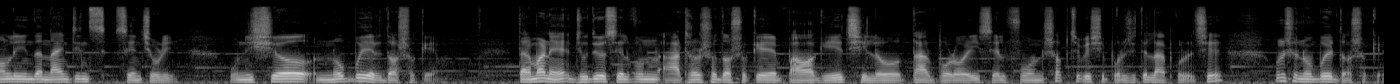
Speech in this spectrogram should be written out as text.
only in the nineteen century উনিশশো নব্বইয়ের দশকে। তার মানে যদিও সেলফোন আঠারোশো দশকে পাওয়া গিয়েছিল, তারপরও এই সেলফোন সবচেয়ে বেশি পরিচিতি লাভ করেছে উনিশশো নব্বইয়ের দশকে।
